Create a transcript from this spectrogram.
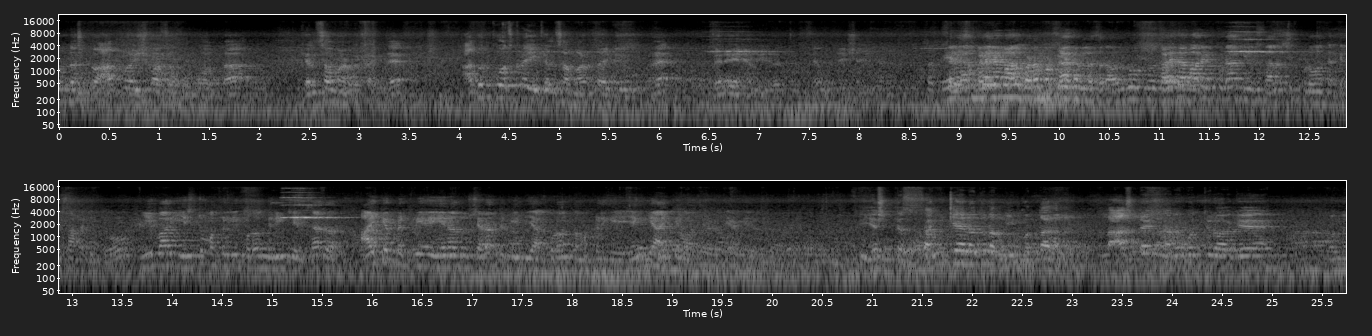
ಒಂದಷ್ಟು ಆತ್ಮವಿಶ್ವಾಸ ತುಂಬುವಂಥ ಕೆಲಸ ಮಾಡಬೇಕಾಗಿದೆ. ಅದಕ್ಕೋಸ್ಕರ ಈ ಕೆಲಸ ಮಾಡ್ತಾ ಇದ್ದೀವಿ ಅಂದರೆ ಬೇರೆ ಏನೇನು ಇರೋದ್ರಿಂದ ಕಳೆದ ಬಾರಿ ಕೂಡ ನೀವು ಸ್ಕಾಲರ್ಶಿಪ್ ಕೊಡುವಂತ ಕೆಲಸ ಆಗಿತ್ತು. ಈ ಬಾರಿ ಎಷ್ಟು ಮಕ್ಕಳಿಗೆ ಕೊಡೋ ನಿರೀಕ್ಷೆ ಇದೆ ಸರ್ ಆಯ್ಕೆ ಪ್ರಕ್ರಿಯೆ ಏನಾದರೂ ಷರತ್ತು ಇದೆಯಾ ಕೊಡುವಂತ ಮಕ್ಕಳಿಗೆ ಹೆಂಗೆ ಆಯ್ಕೆ ಮಾಡ್ತಾರೆ ಅಂತ ಹೇಳಿ. ಎಷ್ಟು ಸಂಖ್ಯೆ ಅನ್ನೋದು ನಮಗೆ ಗೊತ್ತಾಗಲ್ಲ. ಲಾಸ್ಟ್ ಟೈಮ್ ನನಗೆ ಗೊತ್ತಿರೋ ಹಾಗೆ ಒಂದು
